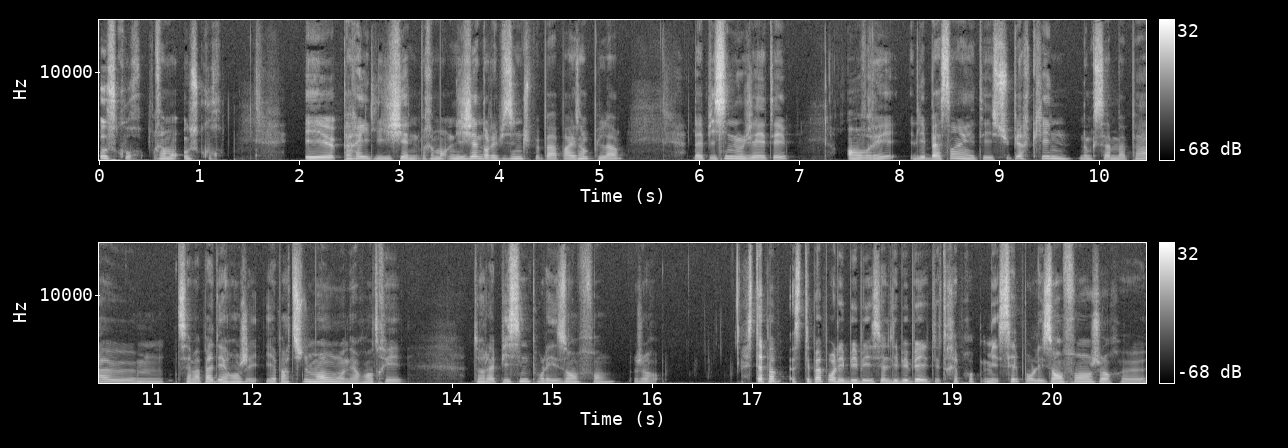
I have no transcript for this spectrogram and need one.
au secours, vraiment au secours. Et euh, pareil, l'hygiène, vraiment, l'hygiène dans les piscines, je peux pas. Par exemple, là, la piscine où j'ai été, en vrai, les bassins étaient super clean, donc ça m'a pas, euh, m'a pas dérangé. Et à partir du moment où on est rentré dans la piscine pour les enfants, genre c'était pas, pas pour les bébés, celle des bébés elle était très propre, mais celle pour les enfants, genre euh,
